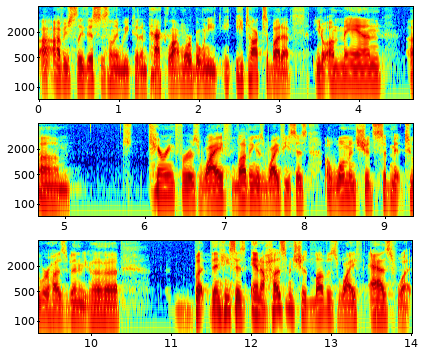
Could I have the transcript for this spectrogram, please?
obviously this is something we could unpack a lot more, but when he, he talks about a, you know, a man um, caring for his wife, loving his wife, he says a woman should submit to her husband. But then he says, and a husband should love his wife as what?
